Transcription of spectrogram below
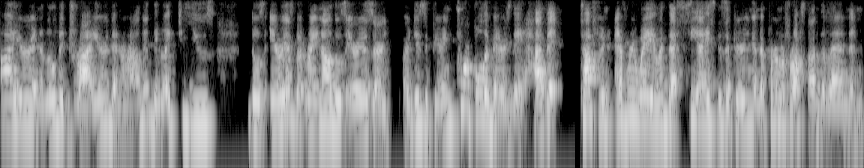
higher and a little bit drier than around it. They like to use those areas, but right now those areas are, are disappearing. Poor polar bears, they have it tough in every way with the sea ice disappearing and the permafrost on the land, and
